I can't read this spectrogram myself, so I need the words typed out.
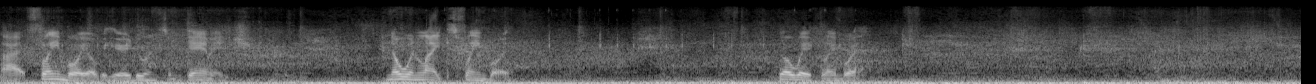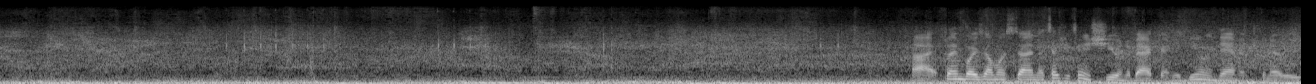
Alright, Flame Boy over here doing some damage. No one likes Flame Boy. Go away, Flame Boy. Alright, Flame Boy's almost done. Let's actually finish you in the background. You're dealing damage for no reason.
